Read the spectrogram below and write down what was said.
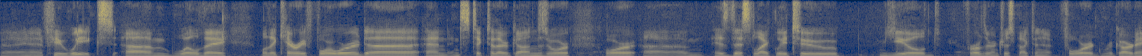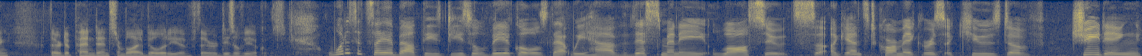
in a few weeks. Um, will they will they carry forward uh, and, and stick to their guns, or or um, is this likely to yield further introspection at Ford regarding their dependence and reliability of their diesel vehicles. What does it say about these diesel vehicles that we have this many lawsuits against car makers accused of cheating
